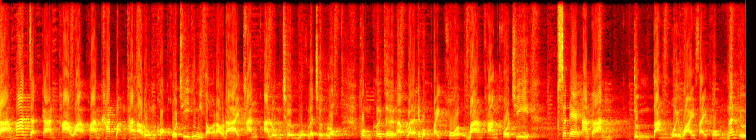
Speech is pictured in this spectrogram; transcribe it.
สามารถจัดการภาวะความคาดหวังทางอารมณ์ของโคชชี่ที่มีต่อเราได้ ทั้งอารมณ์เชิงบวกและเชิงลบ ผมเคยเจอครับเวลาที่ผมไปโค้ชบางครั้งโคชชี่แสดงอาการตึงตังโวยวายใส่ผม นั่นคือ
